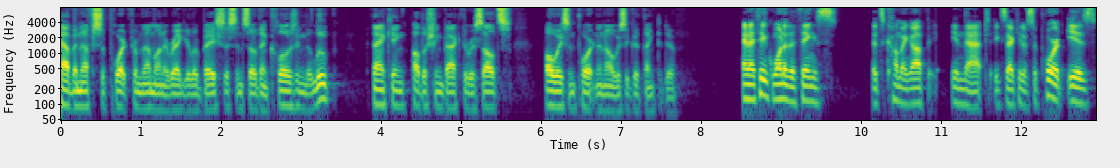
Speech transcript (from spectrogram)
have enough support from them on a regular basis. And so, then closing the loop, thanking, publishing back the results, always important and always a good thing to do. And I think one of the things that's coming up in that executive support is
